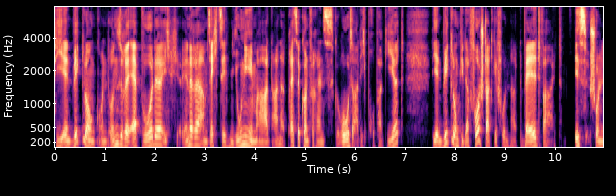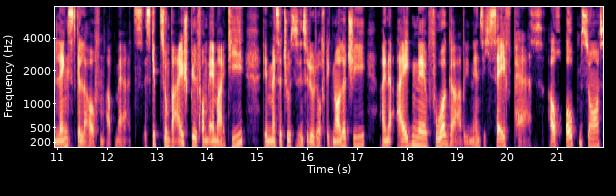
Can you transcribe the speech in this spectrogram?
die Entwicklung und unsere App wurde, ich erinnere, am 16. Juni im Art einer Pressekonferenz großartig propagiert. Die Entwicklung, die davor stattgefunden hat, weltweit, ist schon längst gelaufen ab März. Es gibt zum Beispiel vom MIT, dem Massachusetts Institute of Technology, eine eigene Vorgabe, die nennt sich SafePath, auch Open Source,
